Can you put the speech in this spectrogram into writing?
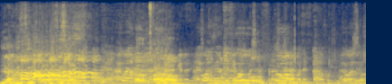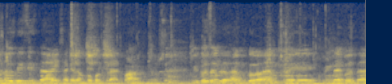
Yeah, this is, this is like Yeah, I wanted to, I wanted to do, Muchas frases Tom, conectadas con su I wanted to persona. do this is Por the queda un poco el plan. part. Because I'm, I'm go, I'm, uh, remember the,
